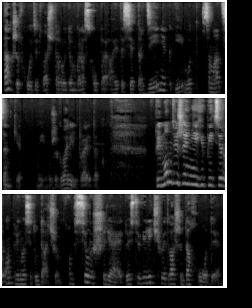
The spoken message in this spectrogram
также входит в ваш второй дом гороскопа, а это сектор денег и вот самооценки. Мы уже говорили про это. Прямом движении Юпитер он приносит удачу, он все расширяет, то есть увеличивает ваши доходы.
